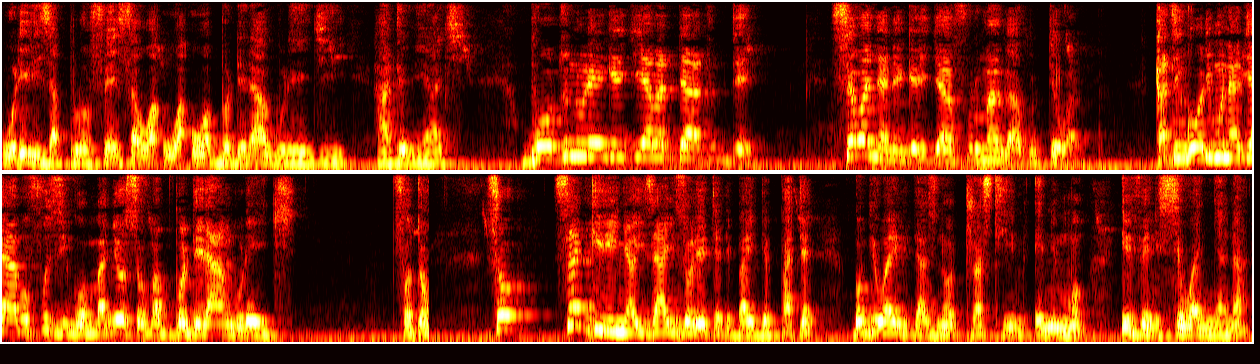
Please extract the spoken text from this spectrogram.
wuliriza profesa wa, wa bode language hatemyaki bw'otunula engeri gye yabadde atudde sewanyana engeri gyafuluma ng'akutte wano. Kati ng'oli munabyabufuzi ng'omanyi osoma bode language photo. So sagirinya is isolated by the party. Bobi wine does not trust him anymore. Even sewanyana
